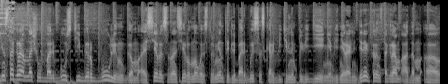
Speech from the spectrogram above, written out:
Инстаграм начал борьбу с кибербуллингом, а сервис анонсировал новые инструменты для борьбы с оскорбительным поведением. Генеральный директор Инстаграм Адам э,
